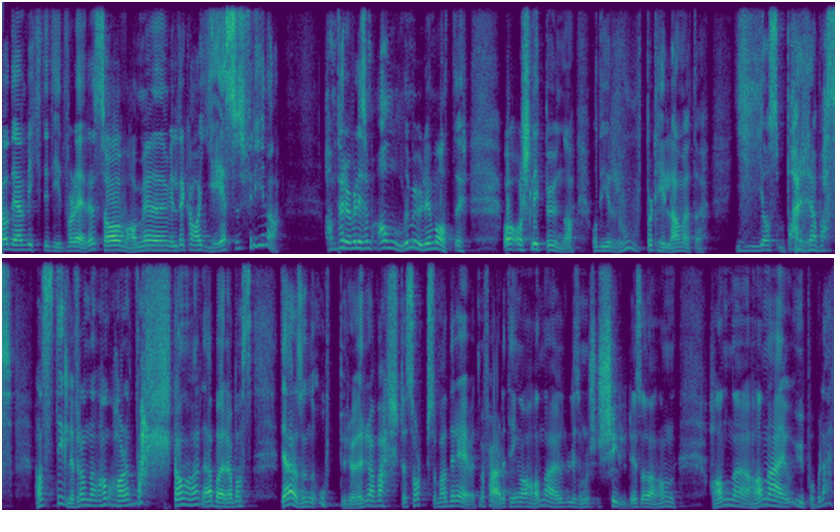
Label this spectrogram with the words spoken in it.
og det er en viktig tid for dere. Så hva med, vil dere ikke ha Jesus fri, da? Han prøver liksom alle mulige måter å, å slippe unna. Og de roper til ham, vet du. Gi oss Barabas! Han stiller fram, han har det verste han har. Det er Barabas. Det er altså en opprører av verste sort som har drevet med fæle ting. Og han er jo liksom skyldig, så han, han, han er jo upopulær.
